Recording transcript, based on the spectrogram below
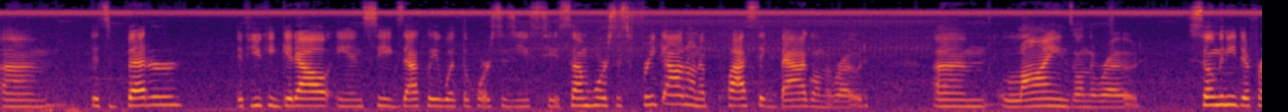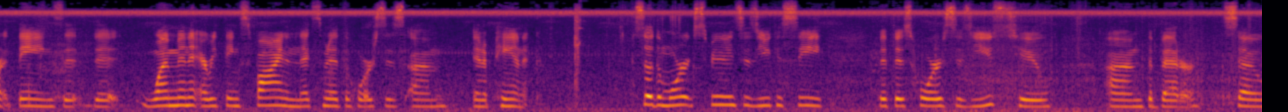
Um, it's better if you can get out and see exactly what the horse is used to. Some horses freak out on a plastic bag on the road, um, lines on the road, so many different things that, that one minute everything's fine and the next minute the horse is um, in a panic. So the more experiences you can see that this horse is used to, um, the better. So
